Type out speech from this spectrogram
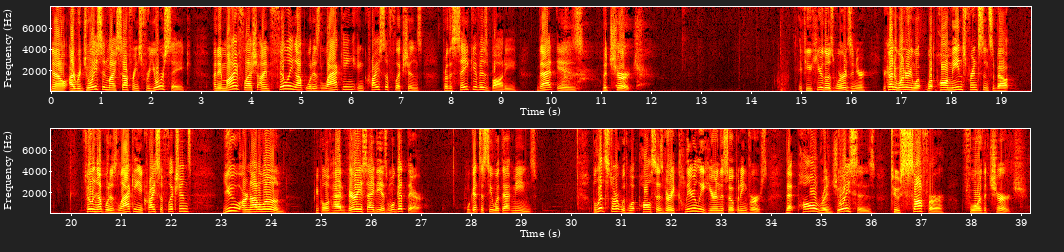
Now I rejoice in my sufferings for your sake, and in my flesh I am filling up what is lacking in Christ's afflictions for the sake of his body, that is the church. If you hear those words and you're you're kind of wondering what, what Paul means, for instance, about filling up what is lacking in Christ's afflictions. You are not alone. People have had various ideas, and we'll get there. We'll get to see what that means. But let's start with what Paul says very clearly here in this opening verse that Paul rejoices to suffer for the church.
